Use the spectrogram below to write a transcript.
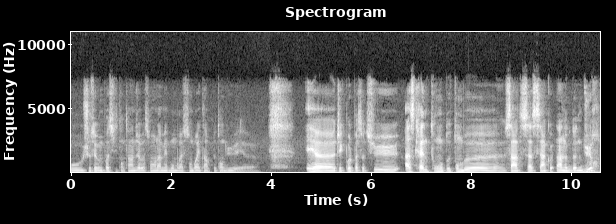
ou je sais même pas s'il tentait un jab à ce moment-là, mais bon, bref, son bras était un peu tendu et. Jake Paul passe au-dessus. Askren tombe, c'est un, un- un knockdown dur.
